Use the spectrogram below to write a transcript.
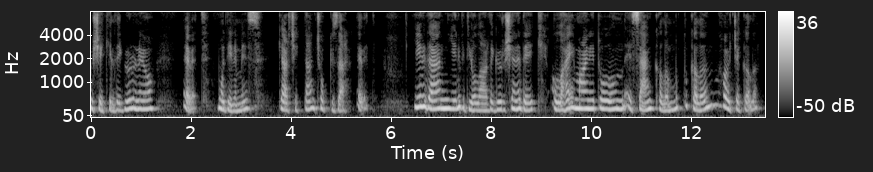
bu şekilde görünüyor. Evet modelimiz gerçekten çok güzel. Evet. Yeniden yeni videolarda görüşene dek Allah'a emanet olun. Esen kalın, mutlu kalın. Hoşça kalın.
